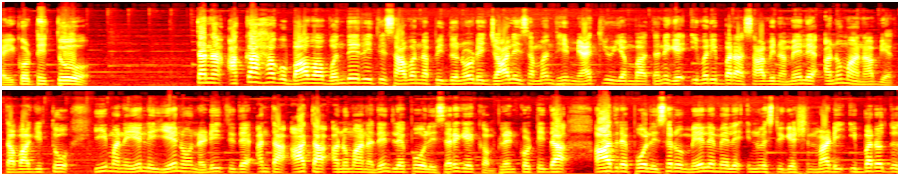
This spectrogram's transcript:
ಕೈಕೊಟ್ಟಿತ್ತು. ತನ್ನ ಅಕ್ಕ ಹಾಗೂ ಬಾವ ಒಂದೇ ರೀತಿ ಸಾವನ್ನಪ್ಪಿದ್ದು ನೋಡಿ ಜಾಲಿ ಸಂಬಂಧಿ ಮ್ಯಾಥ್ಯೂ ಎಂಬಾತನಿಗೆ ಇವರಿಬ್ಬರ ಸಾವಿನ ಮೇಲೆ ಅನುಮಾನ ವ್ಯಕ್ತವಾಗಿತ್ತು. ಈ ಮನೆಯಲ್ಲಿ ಏನೋ ನಡೆಯುತ್ತಿದೆ ಅಂತ ಆತ ಅನುಮಾನದಿಂದಲೇ ಪೊಲೀಸರಿಗೆ ಕಂಪ್ಲೇಂಟ್ ಕೊಟ್ಟಿದ್ದ. ಆದರೆ ಪೊಲೀಸರು ಮೇಲೆ ಮೇಲೆ ಇನ್ವೆಸ್ಟಿಗೇಷನ್ ಮಾಡಿ ಇಬ್ಬರದ್ದು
